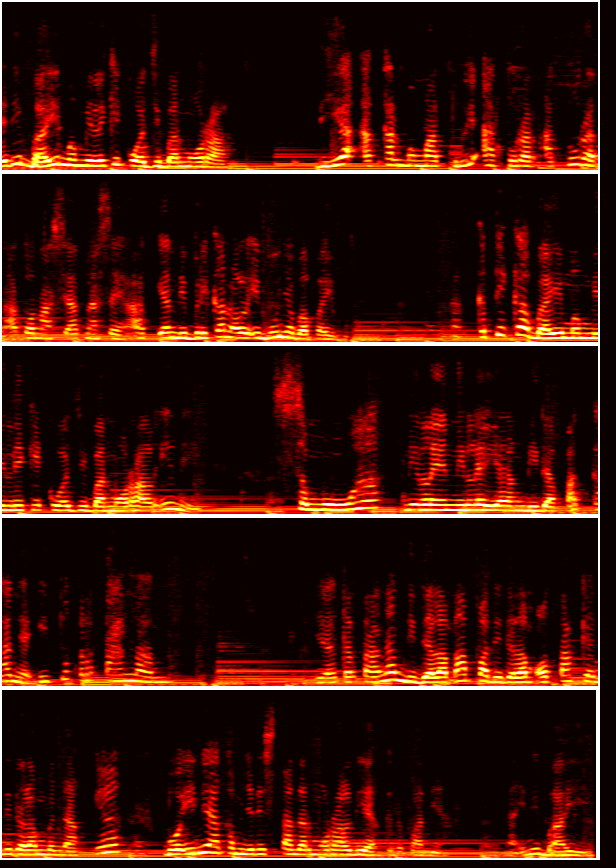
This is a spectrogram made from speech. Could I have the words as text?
Jadi bayi memiliki kewajiban moral dia akan mematuhi aturan-aturan atau nasihat-nasihat yang diberikan oleh ibunya Bapak Ibu. Nah, ketika bayi memiliki kewajiban moral ini, semua nilai-nilai yang didapatkannya itu tertanam. Ya, tertanam di dalam apa? Di dalam otaknya, di dalam benaknya, bahwa ini akan menjadi standar moral dia ke depannya. Nah, ini bayi.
